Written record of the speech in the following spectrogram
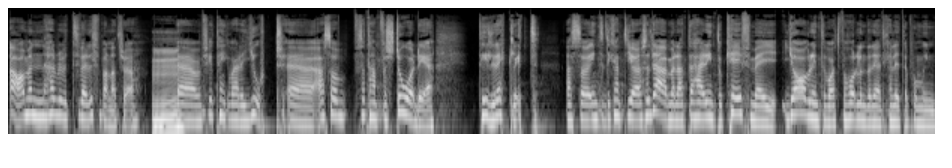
ja men hade blivit väldigt förbannad tror jag. Mm. Eh, försöker tänka vad jag hade gjort. Alltså så att han förstår det tillräckligt. Alltså inte, det kan inte göra sådär men att det här är inte okej för mig. Jag vill inte vara ett förhållande där jag inte kan lita på min,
